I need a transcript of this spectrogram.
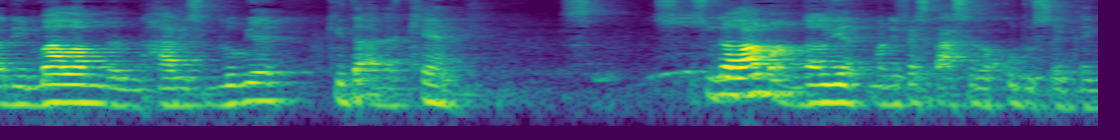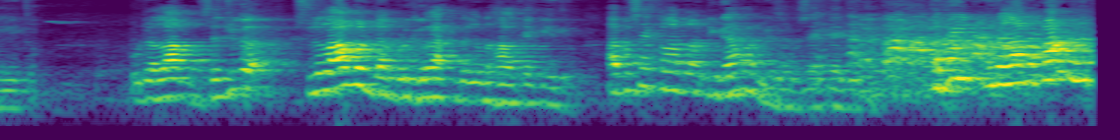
tadi malam dan hari sebelumnya kita ada camp. Sudah lama nggak lihat manifestasi Roh Kudus yang kayak gitu. Udah lama. Saya juga sudah lama nggak bergerak dengan hal kayak gitu. Apa saya kelamaan di garam ya sama saya kayak gitu. Tapi udah lama banget.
